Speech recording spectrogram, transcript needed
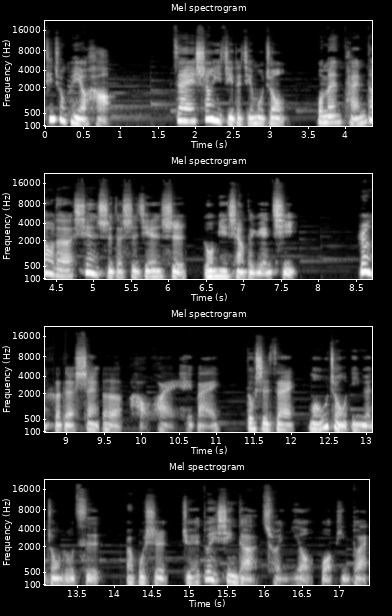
听众朋友好，在上一集的节目中，我们谈到了现实的世间是多面向的缘起，任何的善恶、好坏、黑白，都是在某种因缘中如此，而不是绝对性的存有或评断。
